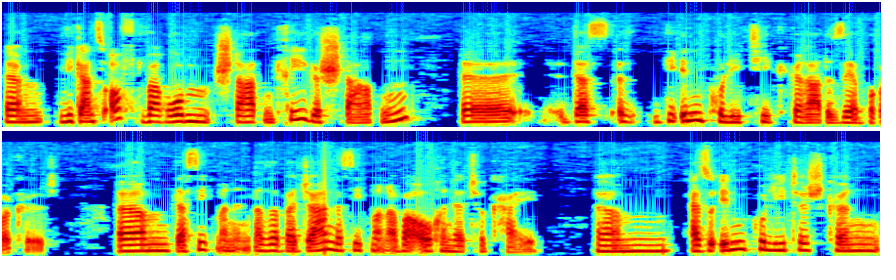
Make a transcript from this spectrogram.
ähm, wie ganz oft, warum Staaten Kriege starten, äh, dass äh, die Innenpolitik gerade sehr bröckelt. Ähm, das sieht man in Aserbaidschan, das sieht man aber auch in der Türkei. Ähm, also innenpolitisch können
